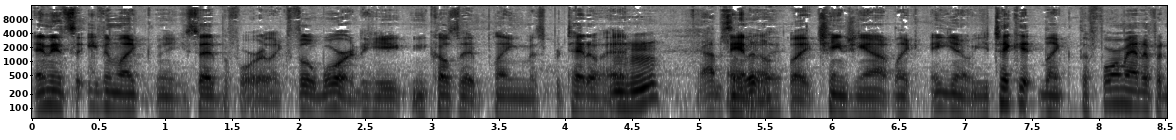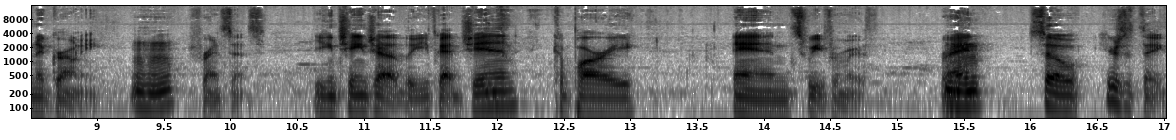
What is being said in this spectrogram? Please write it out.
and it's even like, like you said before, like Phil Ward, he he calls it playing Miss Potato Head. Mm-hmm. Absolutely. you know, like changing out, like you know, you take it like the format of a Negroni, mm-hmm. for instance. You can change out. You've got gin, Campari, and sweet vermouth, right? Mm-hmm. So here's the thing:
